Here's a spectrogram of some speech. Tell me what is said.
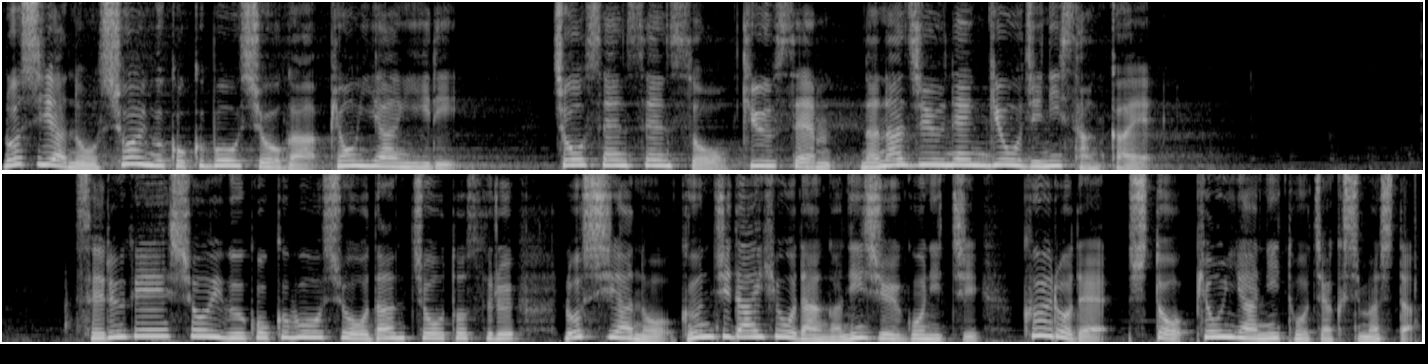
ロシアのショイグ国防相が平壌入り朝鮮戦争休戦70年行事に参加へセルゲイ・ショイグ国防相を団長とするロシアの軍事代表団が25日、空路で首都平壌に到着しました。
